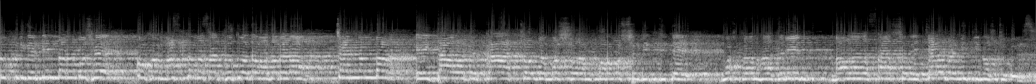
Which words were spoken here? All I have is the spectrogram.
তবলিগের মিম্বারে বসে কখন মাস্তা মাসার ফতুয়া দেওয়া যাবে না চার নম্বর এই দাওয়াতের কাজ মশওয়ারা পরামর্শের ভিত্তিতে মোহতারাম হাজরিন সাহেব এই চারোটা নীতি নষ্ট করেছে।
